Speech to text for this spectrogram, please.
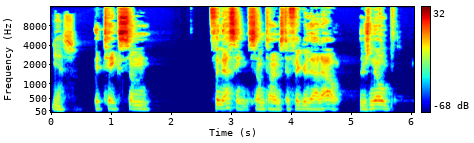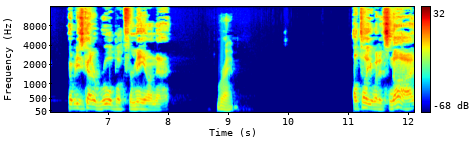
Yes. It takes some finessing sometimes to figure that out. There's no, nobody's got a rule book for me on that. Right. I'll tell you what it's not.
